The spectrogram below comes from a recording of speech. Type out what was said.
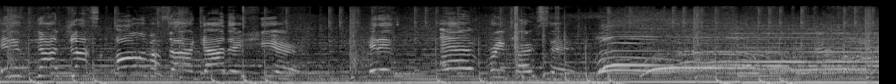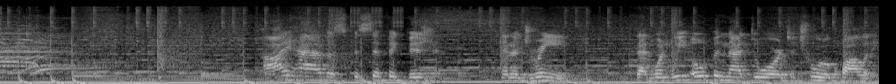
It is not just all of us that are gathered here. It is every person. I have a specific vision and a dream that when we open that door to true equality,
